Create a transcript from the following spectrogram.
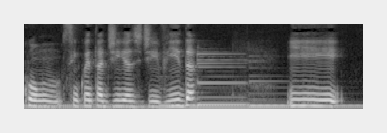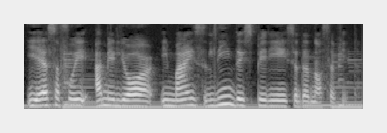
com 50 dias de vida, e, e essa foi a melhor e mais linda experiência da nossa vida.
